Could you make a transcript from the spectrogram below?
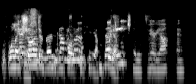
Well, like Yeah, short you and know- version you for we use kuhinja. The kuina. H's very often.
